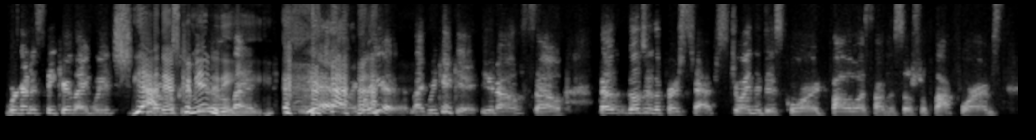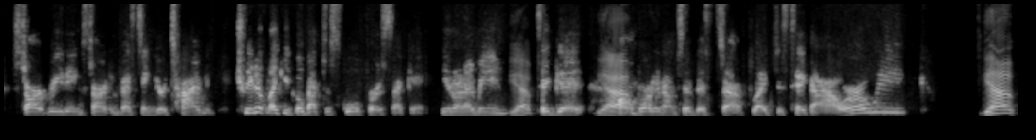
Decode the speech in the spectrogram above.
We're gonna speak your language. Yeah, there's community. like- yeah, like we're here, like we kick it, you know. So those, those are the first steps. Join the Discord, follow us on the social platforms, start reading, start investing your time. Treat it like you go back to school for a second. You know what I mean? yep. To get Yep. onboarded onto this stuff, like just take an hour a week Yep.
